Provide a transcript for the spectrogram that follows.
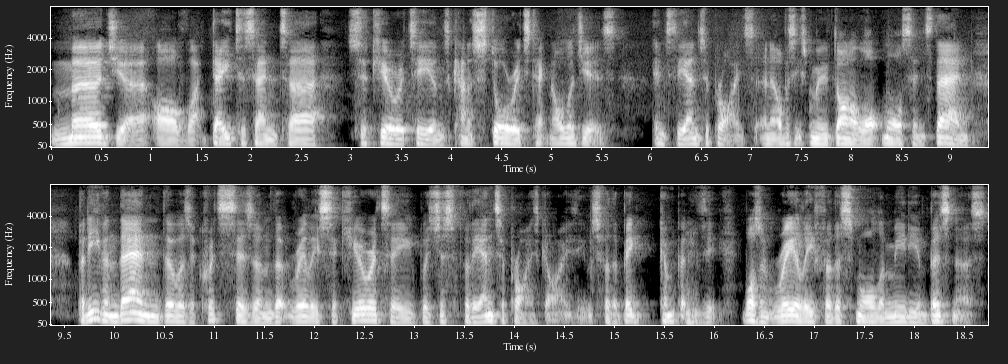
merger of like data center, security and kind of storage technologies into the enterprise. And obviously, it's moved on a lot more since then. But even then, there was a criticism that really security was just for the enterprise guys. It was for the big companies. Mm-hmm. It wasn't really for the small and medium business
